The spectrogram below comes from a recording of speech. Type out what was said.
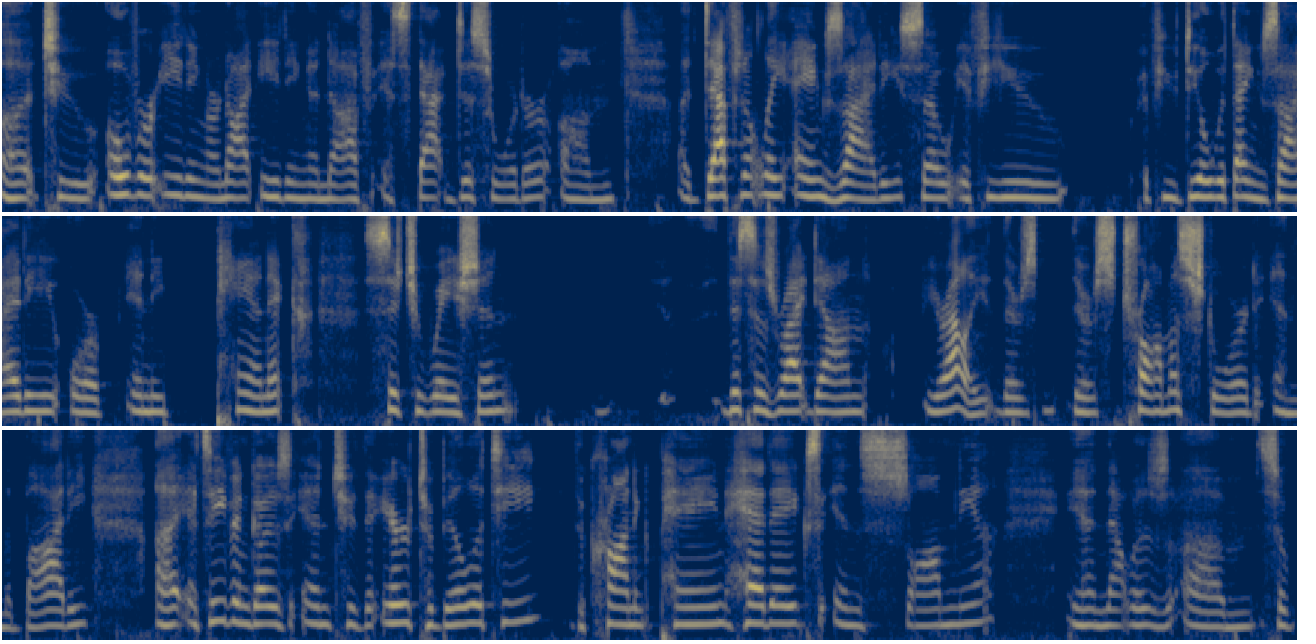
uh, to overeating or not eating enough, it's that disorder. Um, uh, definitely anxiety. So if you if you deal with anxiety or any panic situation, this is right down your alley. There's there's trauma stored in the body. Uh, it even goes into the irritability, the chronic pain, headaches, insomnia, and that was um, so.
